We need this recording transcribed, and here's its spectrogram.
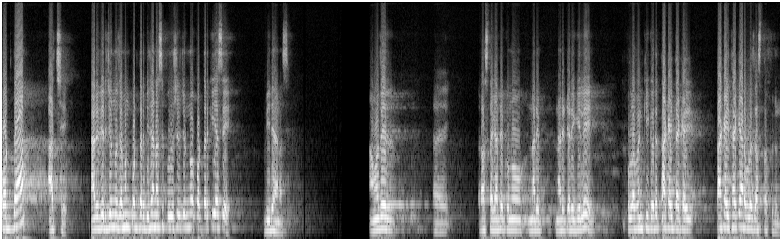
পর্দা আছে। নারীদের জন্য যেমন পর্দার বিধান আছে, পুরুষের জন্য পর্দার কি আছে? বিধান আছে। আমাদের রাস্তাঘাটে কোনো নারী, নারীটারে গেলে পোলাবেন কি করে? তাকাই তাকাই তাকাই থাকে আর বলে রাস্তা ফিরল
